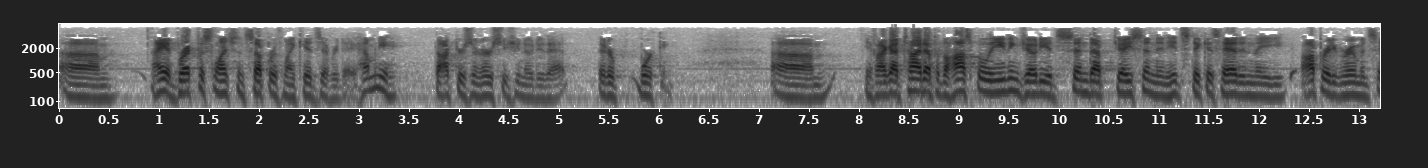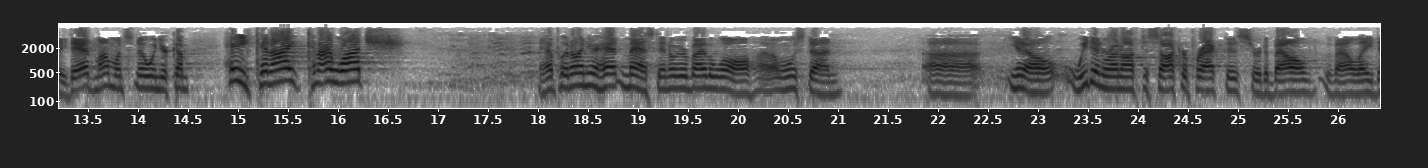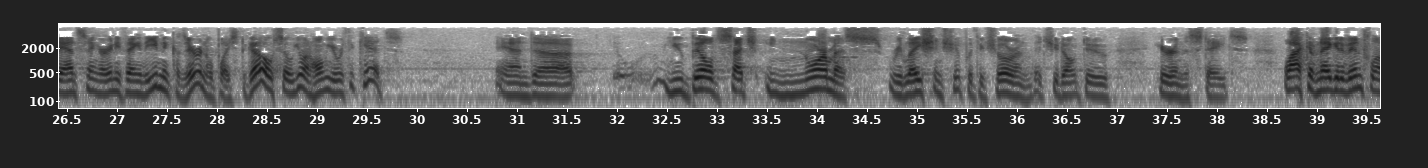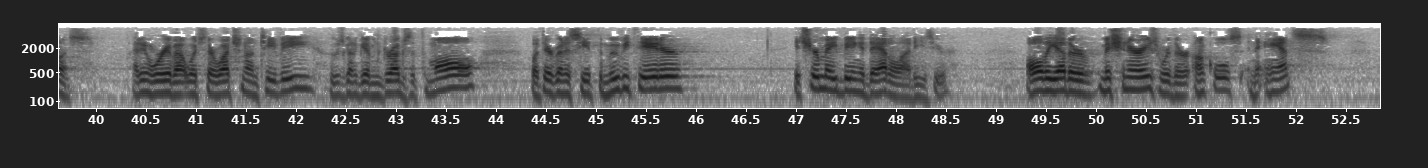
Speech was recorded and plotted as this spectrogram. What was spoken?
Um, I had breakfast, lunch, and supper with my kids every day. How many doctors or nurses you know do that that are working? Um, if I got tied up at the hospital in the evening, Jody would send up Jason and he'd stick his head in the operating room and say, Dad, Mom wants to know when you're coming. Hey, can I, can I watch? Now put on your hat and mask, stand over by the wall. I'm almost done. Uh, you know, we didn't run off to soccer practice or to ballet dancing or anything in the evening because there was no place to go. So you went home, you were with the kids. And, uh, you build such enormous relationship with your children that you don't do here in the States. Lack of negative influence. I didn't worry about what they're watching on TV, who's going to give them drugs at the mall, what they're going to see at the movie theater. It sure made being a dad a lot easier. All the other missionaries were their uncles and aunts.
